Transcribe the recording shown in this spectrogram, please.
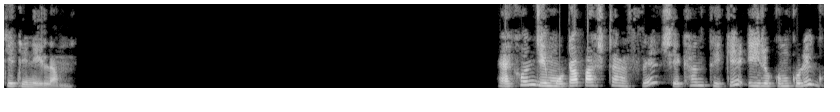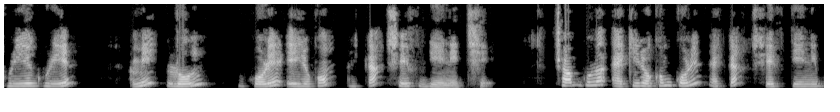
কেটে নিলাম। এখন যে মোটা পাশটা আছে, সেখান থেকে এইরকম করে ঘুরিয়ে ঘুরিয়ে আমি রোল করে এইরকম একটা শেপ দিয়ে নিচ্ছি। সবগুলো একই রকম করে একটা শেপ দিয়ে নিব।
